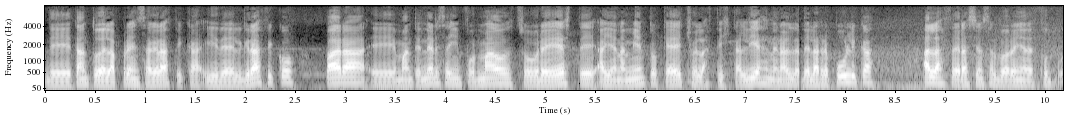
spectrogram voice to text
de tanto de la prensa gráfica y del gráfico, para eh, mantenerse informados sobre este allanamiento que ha hecho la Fiscalía General de la República a la Federación Salvadoreña de Fútbol.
